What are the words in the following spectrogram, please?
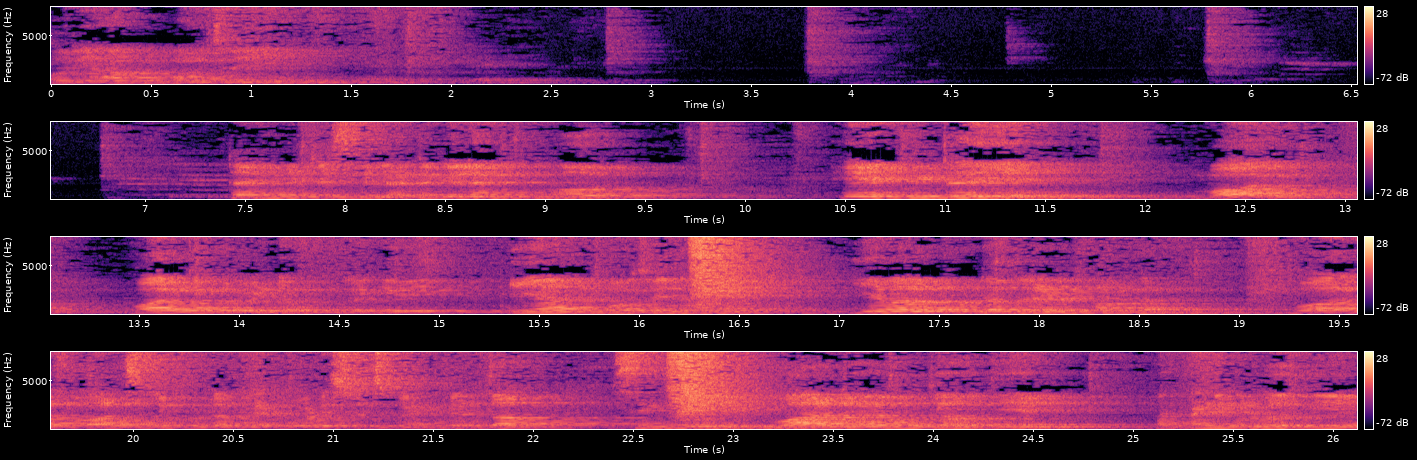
और यहाँ पर पहुँच रही है टेन मीटर इसकी लेटर की लेंथ और एट मीटर ये वॉल वॉल के ऊपर विंडो लगी हुई। यहाँ पे पहुँच हमें ये वाला foot of ladder from the wall wall से जो फुट ऑफ़ लेटर वो डिस्टेंस फाइंड करें तो आप सिंपली वॉल जो है वो क्या होती है? परपेंडिकुलर होती है।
